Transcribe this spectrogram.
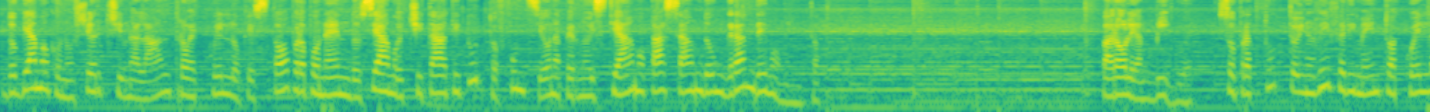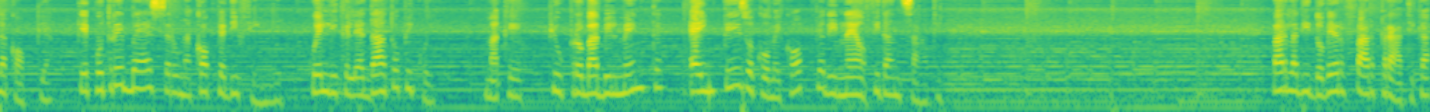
Dobbiamo conoscerci un all'altro è quello che sto proponendo siamo eccitati tutto funziona per noi stiamo passando un grande momento. Parole ambigue, soprattutto in riferimento a quella coppia, che potrebbe essere una coppia di figli, quelli che le ha dato Piquet. Ma che, più probabilmente, è inteso come coppia di neofidanzati. Parla di dover far pratica,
